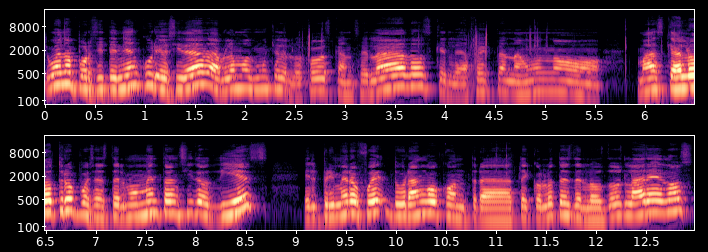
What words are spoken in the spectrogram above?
Y bueno, por si tenían curiosidad, hablamos mucho de los juegos cancelados que le afectan a uno más que al otro, pues hasta el momento han sido 10. El primero fue Durango contra Tecolotes de los dos Laredos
